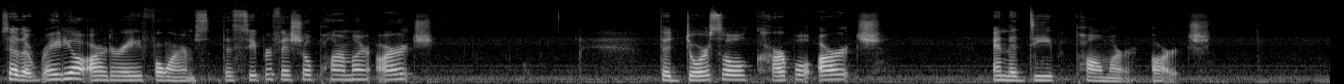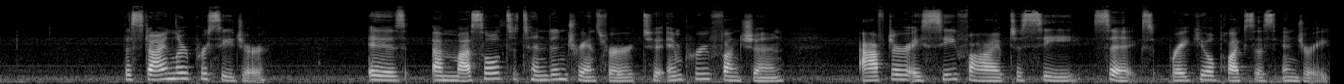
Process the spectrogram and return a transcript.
So the radial artery forms the superficial palmar arch, the dorsal carpal arch, and the deep palmar arch. The Steindler procedure is a muscle to tendon transfer to improve function after a C5 to C6 brachial plexus injury.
